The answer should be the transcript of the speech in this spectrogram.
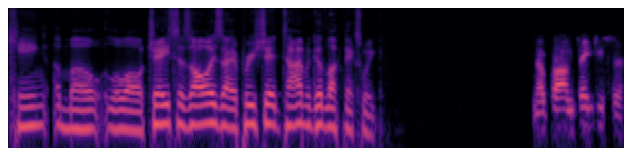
King Mo Lawal. Chase, as always, I appreciate the time and good luck next week. No problem. Thank you, sir.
